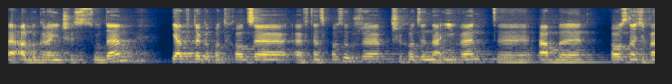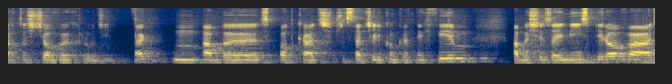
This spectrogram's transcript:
e, albo graniczy z cudem. Ja do tego podchodzę w ten sposób, że przychodzę na event, e, aby poznać wartościowych ludzi, tak? Mm, aby spotkać przedstawicieli konkretnych firm, aby się wzajemnie inspirować,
